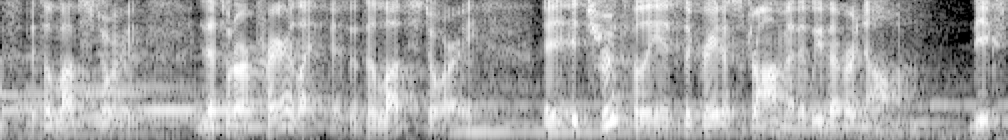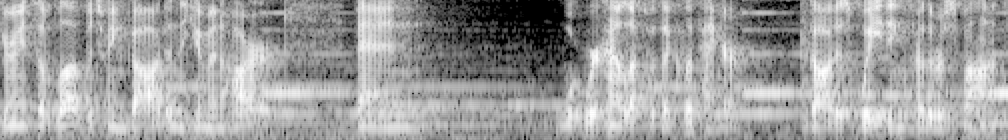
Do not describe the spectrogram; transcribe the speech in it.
is. It's a love story. That's what our prayer life is. It's a love story. It, it truthfully, it's the greatest drama that we've ever known. The experience of love between God and the human heart, and we're kind of left with a cliffhanger. God is waiting for the response.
